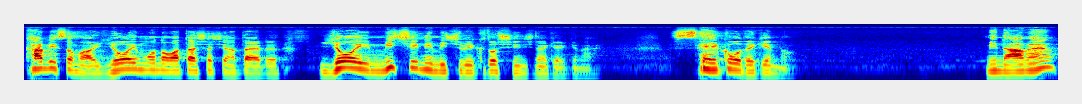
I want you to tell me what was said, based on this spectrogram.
神様は良いものを私たちに与える。良い道に導くと信じなきゃいけない。成功できるの。みんな、アメン？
